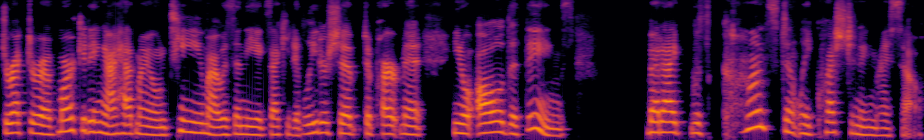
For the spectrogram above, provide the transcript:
director of marketing. I had my own team. I was in the executive leadership department, you know, all of the things. But I was constantly questioning myself,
